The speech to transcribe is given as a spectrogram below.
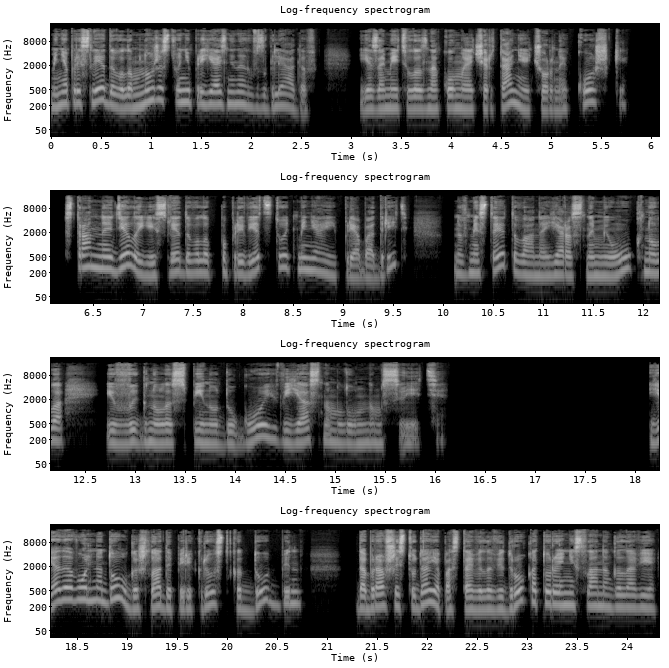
Меня преследовало множество неприязненных взглядов. Я заметила знакомые очертания черной кошки. Странное дело, ей следовало поприветствовать меня и приободрить, но вместо этого она яростно мяукнула и выгнула спину дугой в ясном лунном свете. Я довольно долго шла до перекрестка Доббин. Добравшись туда, я поставила ведро, которое несла на голове,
